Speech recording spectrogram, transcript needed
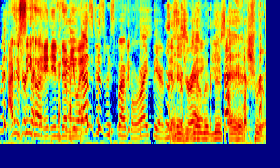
I didn't see her in See, NWA. that's disrespectful right there, Miss Ladies Dre. Miss Ann Tripp.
